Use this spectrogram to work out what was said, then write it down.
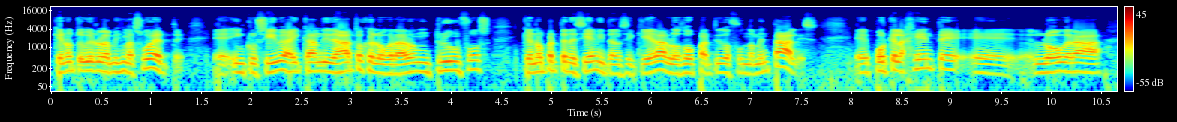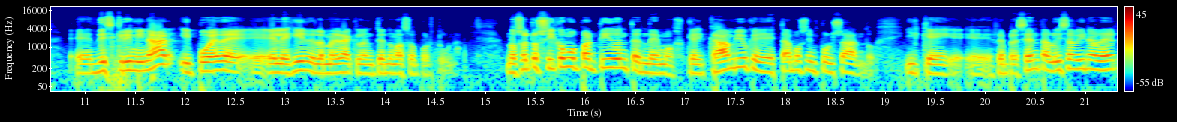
que no tuvieron la misma suerte. Eh, inclusive hay candidatos que lograron triunfos que no pertenecían ni tan siquiera a los dos partidos fundamentales, eh, porque la gente eh, logra discriminar y puede elegir de la manera que lo entiendo más oportuna. Nosotros sí como partido entendemos que el cambio que estamos impulsando y que eh, representa Luis Abinader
